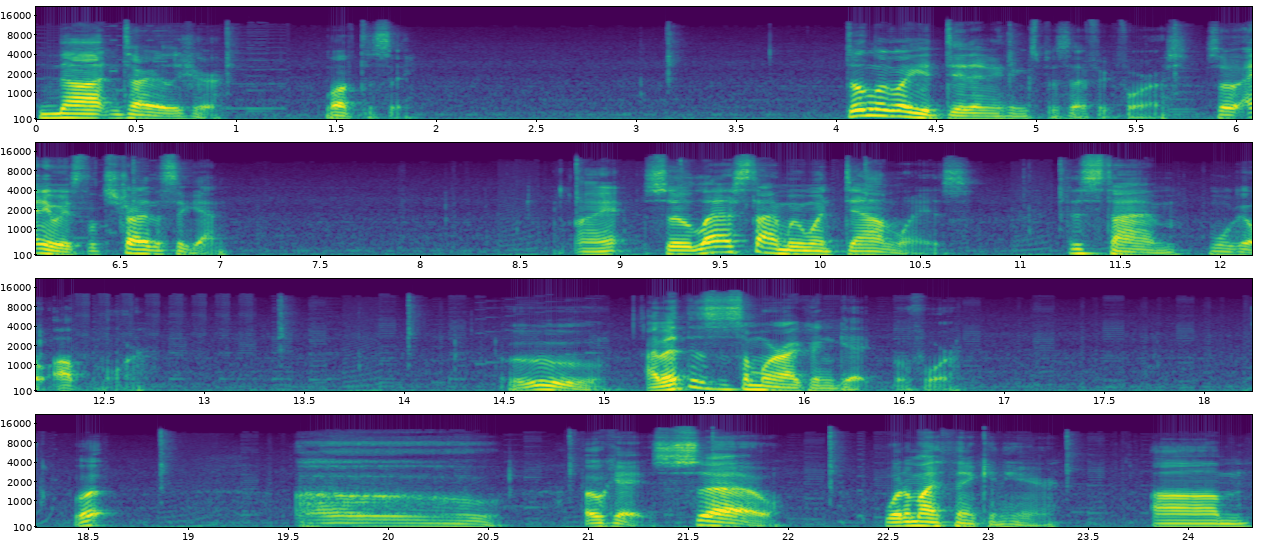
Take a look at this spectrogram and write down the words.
Not entirely sure. We'll have to see. Doesn't look like it did anything specific for us. So anyways, let's try this again. Alright, so last time we went down ways. This time, we'll go up more. Ooh, I bet this is somewhere I couldn't get before. What? Oh, okay, so, what am I thinking here? Um,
